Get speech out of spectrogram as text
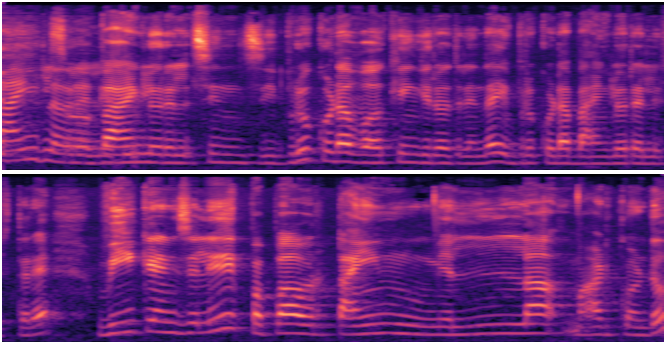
ಬ್ಯಾಂಗ್ಳೂರಲ್ಲಿ ಬ್ಯಾಂಗ್ಳೂರಲ್ಲಿ ಸಿನ್ಸ್ ಇಬ್ರು ಕೂಡ ವರ್ಕಿಂಗ್ ಇರೋದ್ರಿಂದ ಇಬ್ರು ಕೂಡ ಬ್ಯಾಂಗ್ಳೂರಲ್ಲಿ ಇರ್ತಾರೆ. ವೀಕೆಂಡ್ಸಲ್ಲಿ ಪಾಪ ಅವ್ರ ಟೈಮ್ ಎಲ್ಲ ಮಾಡಿಕೊಂಡು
